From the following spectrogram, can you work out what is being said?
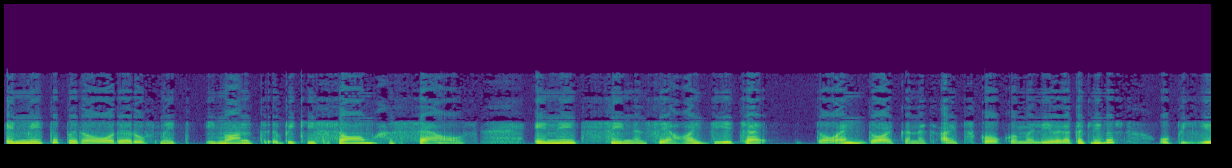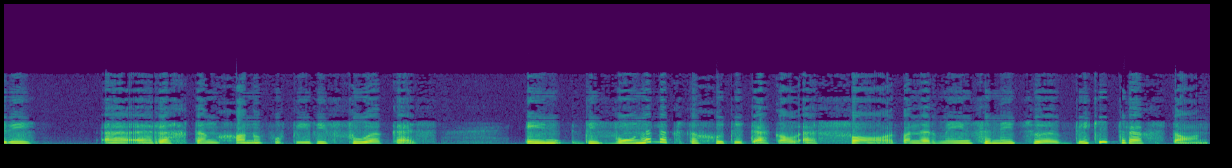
En met 'n beraader of met iemand 'n bietjie saamgesels en net sien en sê, "Haai, weet jy, daai en daai kan ek uitskakel in my lewe. Dat ek liewer op hierdie uh, rigting gaan of op hierdie fokus. En die wonderlikste goed het ek al ervaar wanneer mense net so 'n bietjie terug staan,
